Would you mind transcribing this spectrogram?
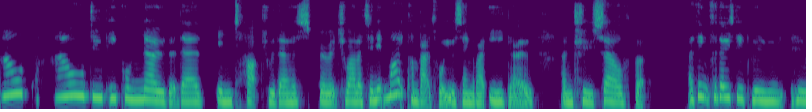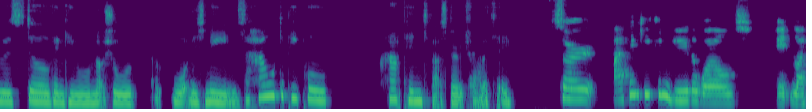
how, how do people know that they're in touch with their spirituality? And it might come back to what you were saying about ego and true self, but I think for those people who, who are still thinking or not sure what this means, how do people tap into that spirituality? So I think you can view the world it, like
